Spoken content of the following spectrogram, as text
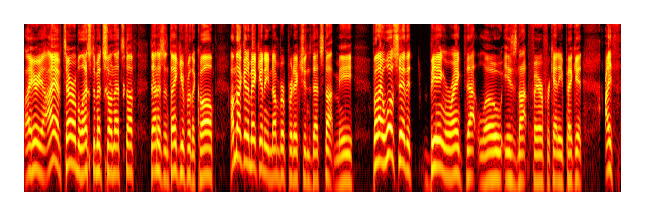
I hear you. I have terrible estimates on that stuff, Dennis, and thank you for the call. I'm not going to make any number predictions. That's not me. But I will say that being ranked that low is not fair for Kenny Pickett. I th-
